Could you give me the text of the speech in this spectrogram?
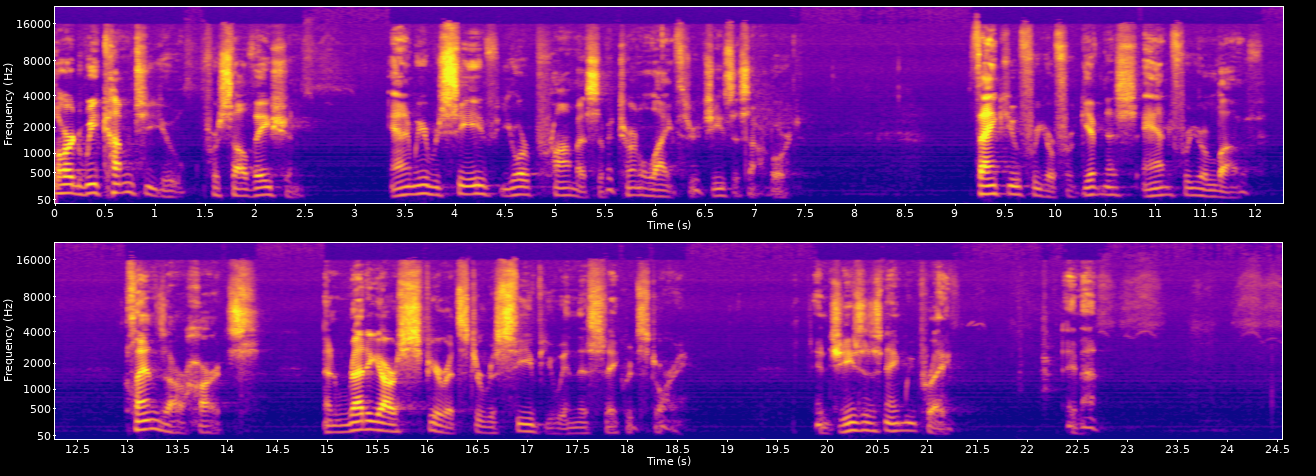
Lord, we come to you for salvation. and we receive your promise of eternal life through Jesus our Lord. Thank you for your forgiveness and for your love. Cleanse our hearts and ready our spirits to receive you in this sacred story. In Jesus' name we pray. Amen.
